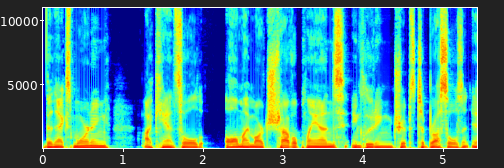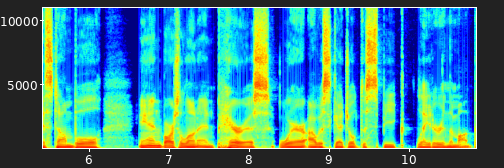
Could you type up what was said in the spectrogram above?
The next morning, I canceled all my March travel plans, including trips to Brussels and Istanbul, and Barcelona and Paris, where I was scheduled to speak later in the month.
